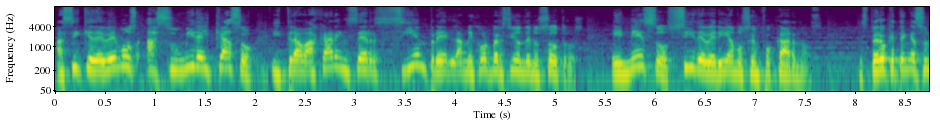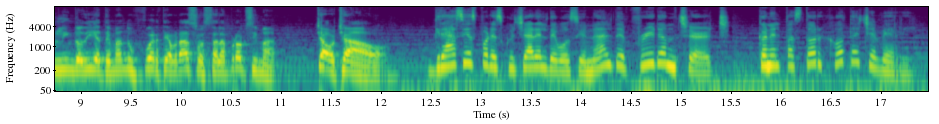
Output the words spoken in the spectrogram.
Así que debemos asumir el caso y trabajar en ser siempre la mejor versión de nosotros. En eso sí deberíamos enfocarnos. Espero que tengas un lindo día, te mando un fuerte abrazo, hasta la próxima. Chao, chao. Gracias por escuchar el devocional de Freedom Church con el pastor J. Echeverry.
